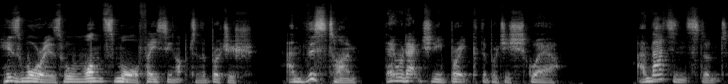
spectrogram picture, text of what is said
his warriors were once more facing up to the British, and this time they would actually break the British square. And that instant,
